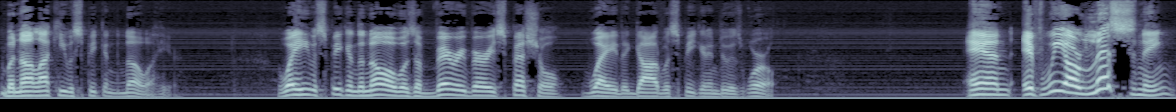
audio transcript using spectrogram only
but not like he was speaking to Noah here. The way he was speaking to Noah was a very, very special way that God was speaking into his world. And if we are listening,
